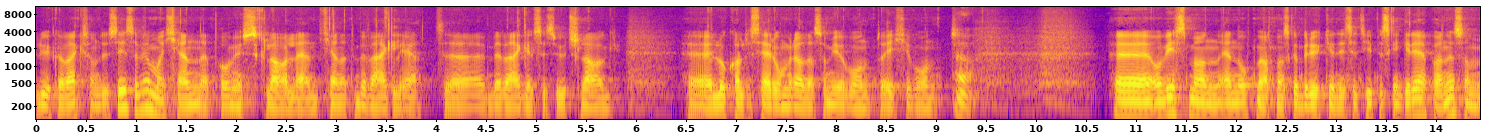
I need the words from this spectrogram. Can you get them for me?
luka vekk, som du sier, så vil man kjenne på muskler og ledd. Kjenne etter bevegelighet, eh, bevegelsesutslag. eh, lokalisere områder som gjør vondt og ikke vondt. Ja. Eh, og Hvis man ender opp med at man skal bruke disse typiske grepene som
